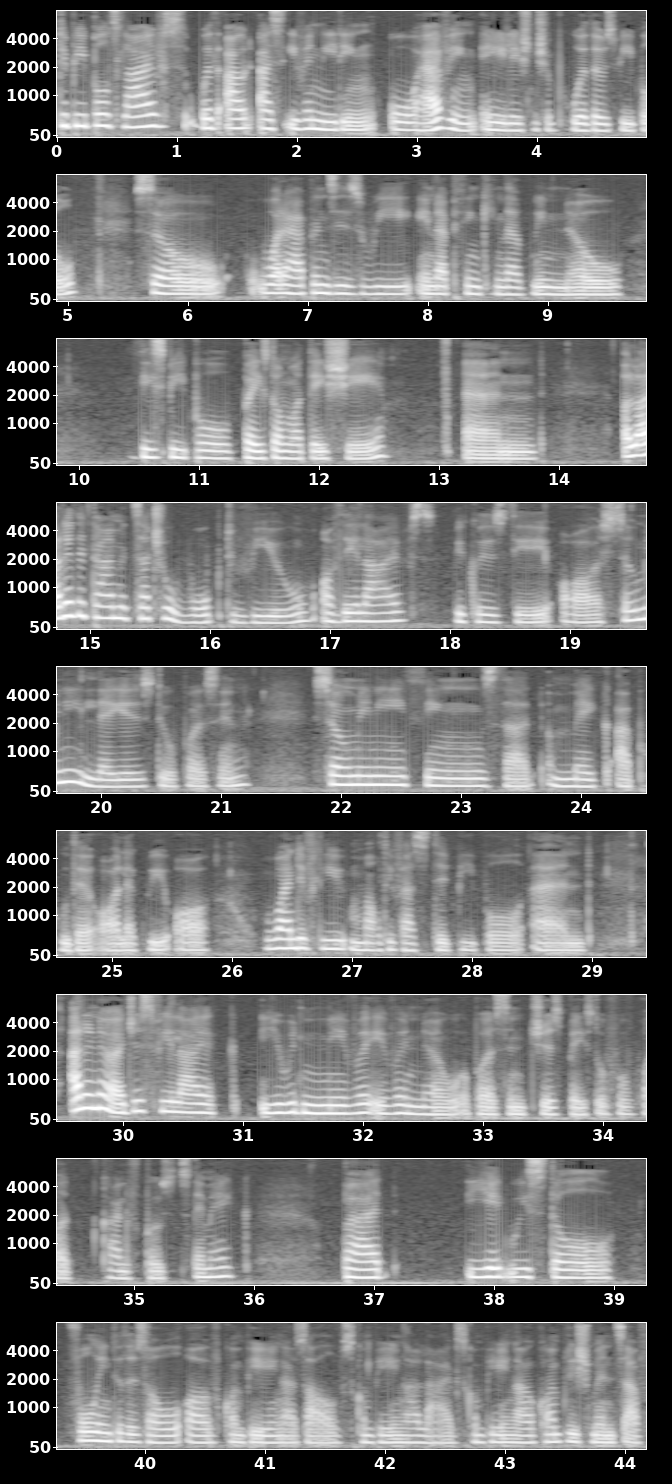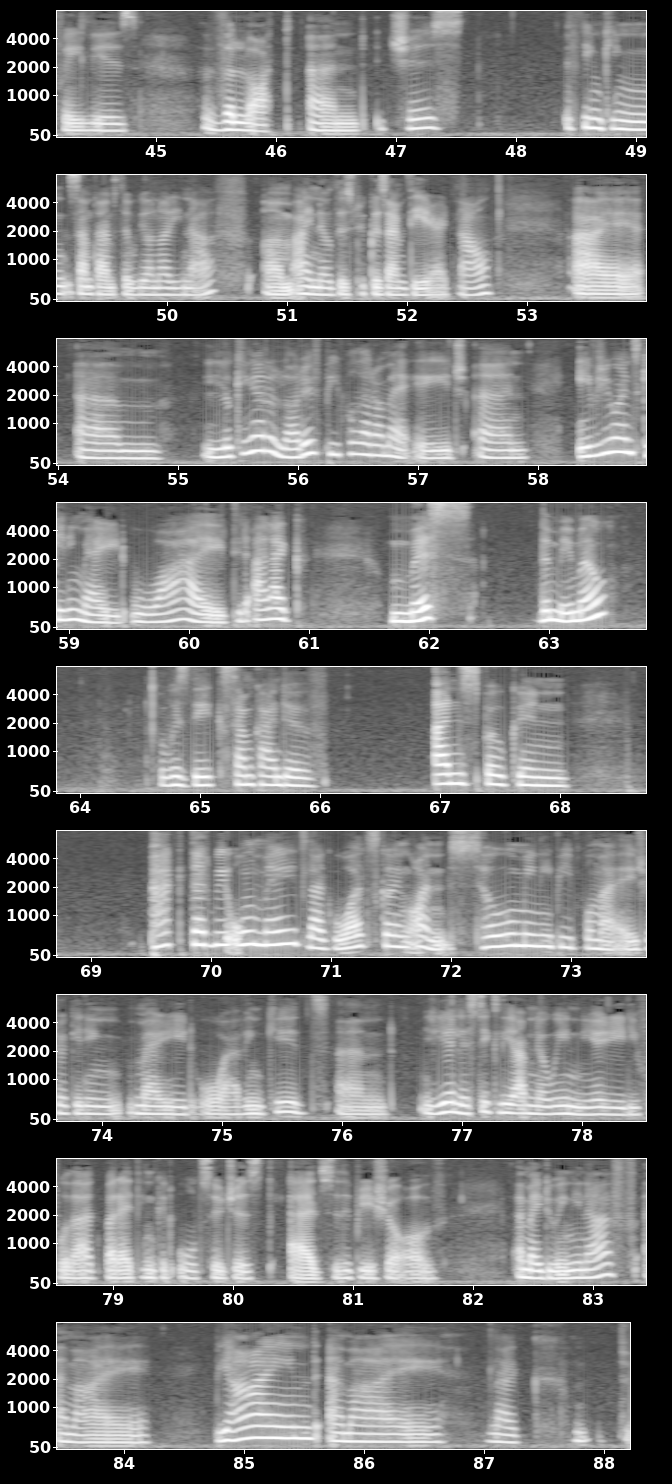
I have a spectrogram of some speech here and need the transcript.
to people's lives without us even needing or having a relationship with those people. So, what happens is we end up thinking that we know these people based on what they share. And a lot of the time, it's such a warped view of their lives because there are so many layers to a person, so many things that make up who they are. Like, we are wonderfully multifaceted people and I don't know, I just feel like you would never ever know a person just based off of what kind of posts they make. But yet we still fall into this hole of comparing ourselves, comparing our lives, comparing our accomplishments, our failures, the lot, and just thinking sometimes that we are not enough. Um, I know this because I'm there right now. I am looking at a lot of people that are my age and everyone's getting married. Why? Did I like miss the memo? Was there some kind of unspoken that we all made? Like, what's going on? So many people my age are getting married or having kids, and realistically, I'm nowhere near ready for that. But I think it also just adds to the pressure of am I doing enough? Am I behind? Am I like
